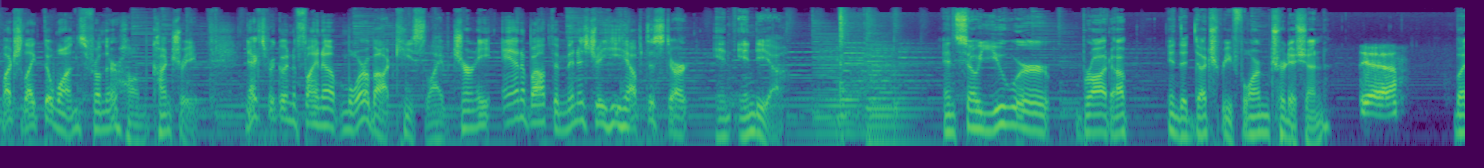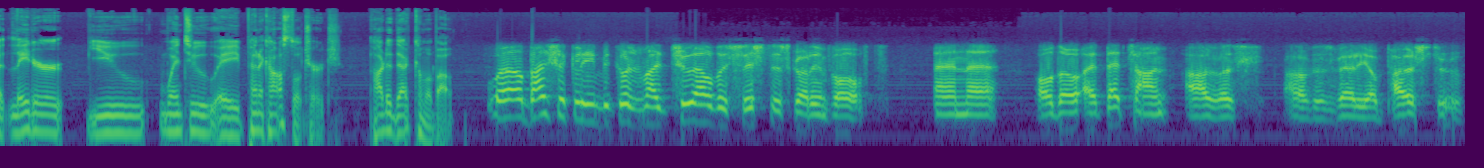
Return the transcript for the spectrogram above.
much like the ones from their home country. Next, we're going to find out more about Keith's life journey and about the ministry he helped to start in India. And so you were brought up in the Dutch Reformed tradition, Yeah. but later you went to a Pentecostal church. How did that come about? Well, basically because my two elder sisters got involved, and uh, although at that time I was I was very opposed to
